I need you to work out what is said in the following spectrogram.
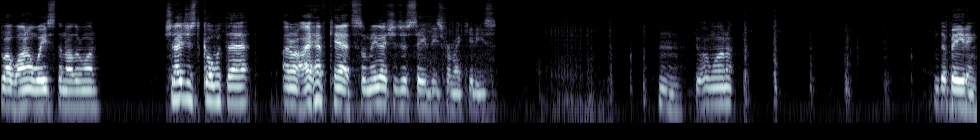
Do I want to waste another one? Should I just go with that? I don't know. I have cats, so maybe I should just save these for my kitties. Hmm. Do I want to? I'm debating.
